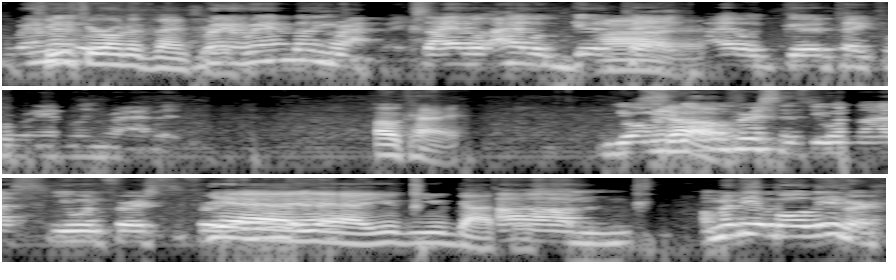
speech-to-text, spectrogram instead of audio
Rambling, Choose your own adventure. Ra- Rambling Rabbit, because I have a, I have a good pick. Alright. I have a good pick for Rambling Rabbit. Okay. You want me to go first since you went last? You went first. For Yeah, yeah. You you got this. Um, I'm gonna be a believer.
